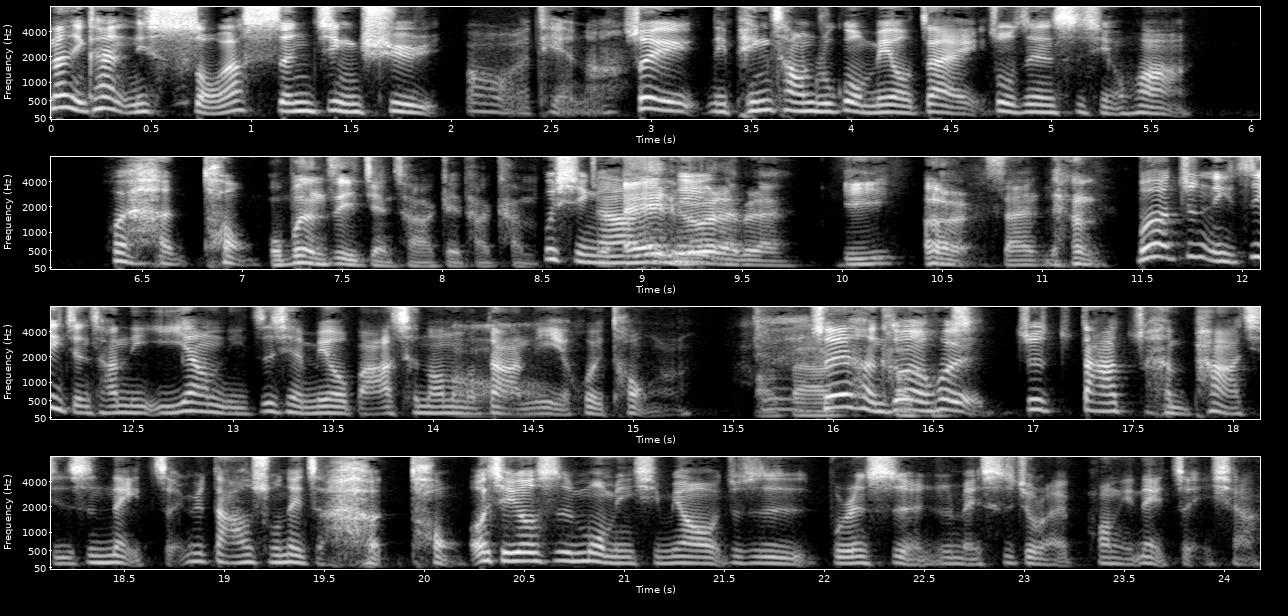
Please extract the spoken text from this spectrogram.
那你看，你手要伸进去，哦，我的天哪！所以你平常如果没有在做这件事情的话，会很痛。我不能自己检查给他看吗？不行啊！哎，你不来不来，一二三，这样。不要，就你自己检查，你一样，你之前没有把它撑到那么大，你也会痛啊。好的。所以很多人会，就大家很怕，其实是内诊，因为大家都说内诊很痛，而且又是莫名其妙，就是不认识人，就是没事就来帮你内诊一下。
